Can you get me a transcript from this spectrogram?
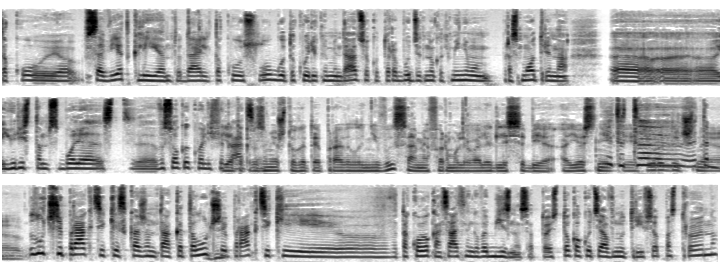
такой совет клиенту, да, или такую услугу, такую рекомендацию, которая будет, ну, как минимум, просмотрена э, э юристом с более с высокой квалификацией. Я так разумею, что гэтые правила не вы сами формулировали для себя, а есть некие Нет, это, юридичные... это лучшие практики, скажем так, это лучшие mm-hmm. практики э, такого консалтингового бизнеса, то есть то, как у тебя внутри все построено,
